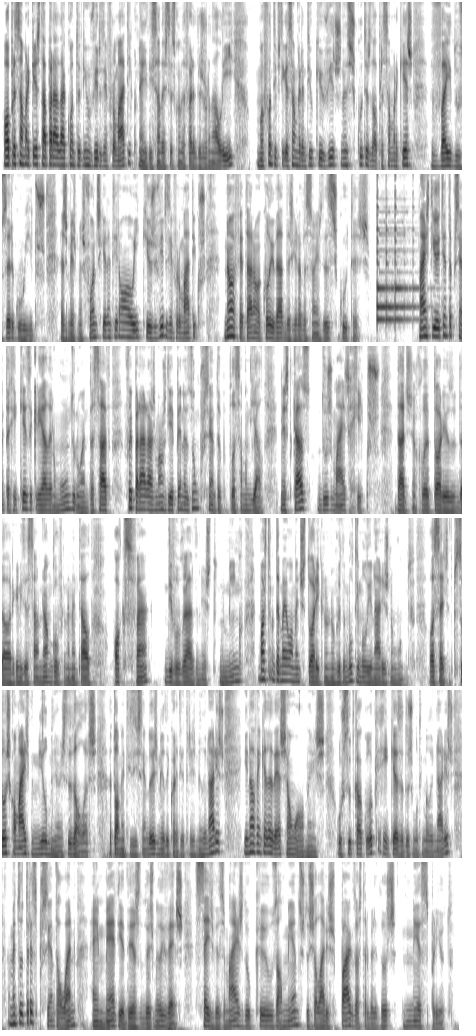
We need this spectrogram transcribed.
A Operação Marquês está parada à conta de um vírus informático. Na edição desta segunda-feira do jornal I, uma fonte de investigação garantiu que o vírus nas escutas da Operação Marquês veio dos arguídos. As mesmas fontes garantiram ao I que os vírus informáticos não afetaram a qualidade das gravações das escutas. Mais de 80% da riqueza criada no mundo no ano passado foi parar às mãos de apenas 1% da população mundial, neste caso, dos mais ricos. Dados no relatório da organização não governamental Oxfam, divulgado neste domingo, mostram também um aumento histórico no número de multimilionários no mundo, ou seja, de pessoas com mais de mil milhões de dólares. Atualmente existem 2.043 milionários e 9 em cada 10 são homens. O estudo calculou que a riqueza dos multimilionários aumentou 13% ao ano, em média desde 2010, seis vezes mais do que os aumentos dos salários pagos aos trabalhadores nesse período.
